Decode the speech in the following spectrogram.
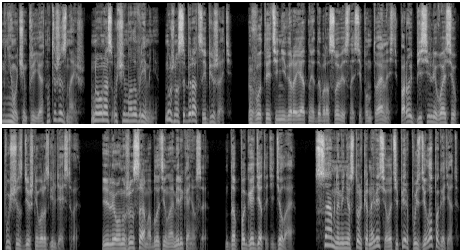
«Мне очень приятно, ты же знаешь. Но у нас очень мало времени. Нужно собираться и бежать». Вот эти невероятная добросовестность и пунктуальность порой бесили Васю пуще здешнего разгильдяйства. Или он уже сам облатиноамериканился. Да погодят эти дела. Сам на меня столько навесил, а теперь пусть дела погодят.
